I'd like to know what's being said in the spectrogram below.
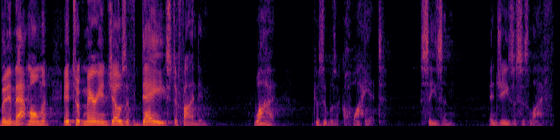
But in that moment, it took Mary and Joseph days to find him. Why? Because it was a quiet season in Jesus' life.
